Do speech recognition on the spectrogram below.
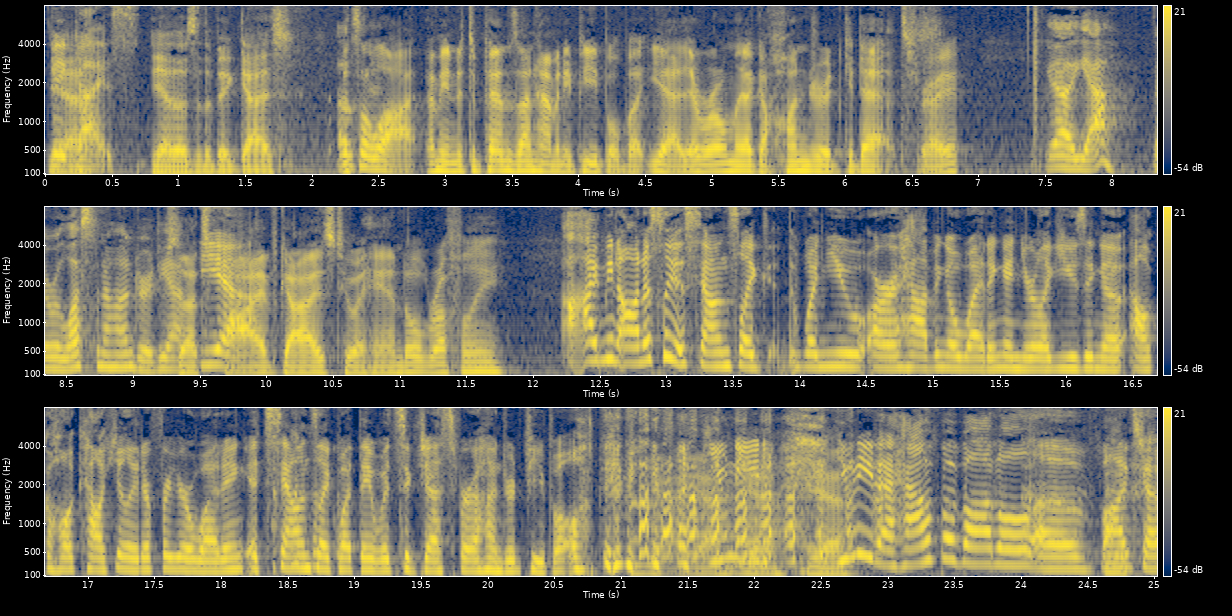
Big Yeah. guys. Yeah, those are the big guys. That's a lot. I mean, it depends on how many people, but yeah, there were only like a hundred cadets, right? Yeah, yeah. There were less than 100, yeah. So that's Yeah. five guys to a handle, roughly. I mean, honestly, it sounds like when you are having a wedding and you're like using an alcohol calculator for your wedding, it sounds like what they would suggest for hundred people. Yeah, you need yeah, yeah. you need a half a bottle of vodka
